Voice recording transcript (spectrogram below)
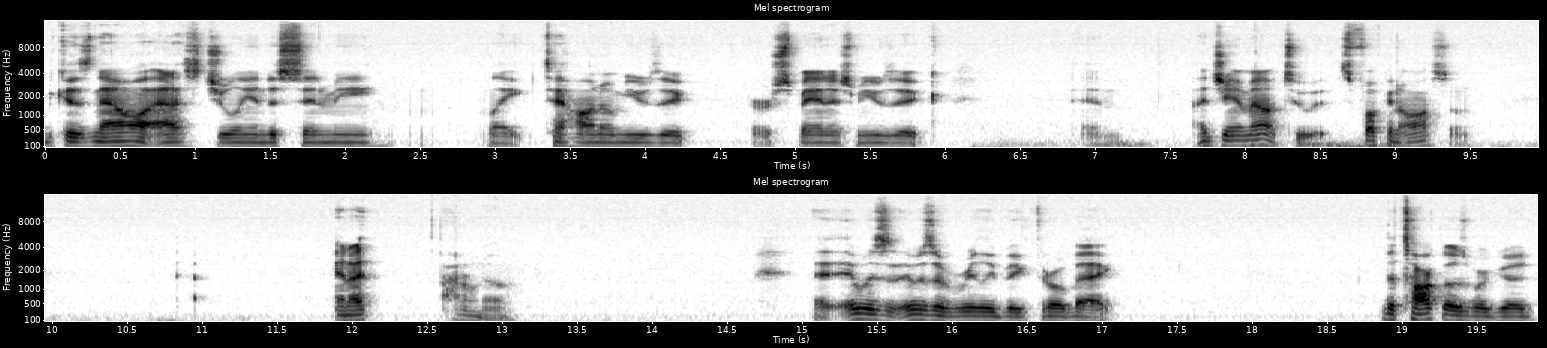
because now I'll ask Julian to send me like Tejano music or Spanish music and I jam out to it. It's fucking awesome. And I I don't know. It was it was a really big throwback. The tacos were good.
